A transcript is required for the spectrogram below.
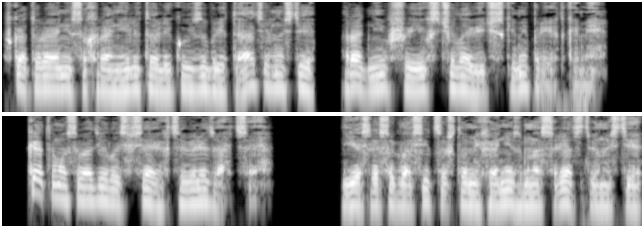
в которой они сохранили талику изобретательности, роднившей их с человеческими предками. К этому сводилась вся их цивилизация. Если согласиться, что механизм наследственности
